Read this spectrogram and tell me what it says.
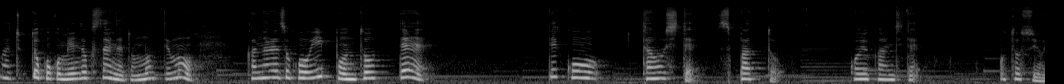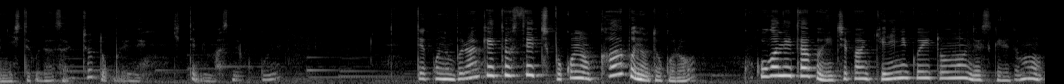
まあ、ちょっとここめんどくさいなと思っても必ずこう1本取ってでこう倒してスパッとこういう感じで。落とすようにしてください。ちょっとこれね切ってみますねここね。でこのブランケットステッチここのカーブのところここがね多分一番切りにくいと思うんですけれども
